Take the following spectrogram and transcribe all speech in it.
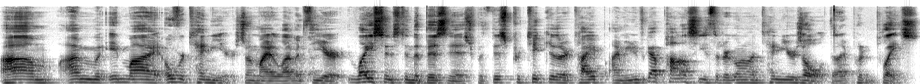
Um, I'm in my over 10 years, so in my 11th Okay. year, licensed in the business with this particular type. I mean, we've got policies that are going on 10 years old that I put in place.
